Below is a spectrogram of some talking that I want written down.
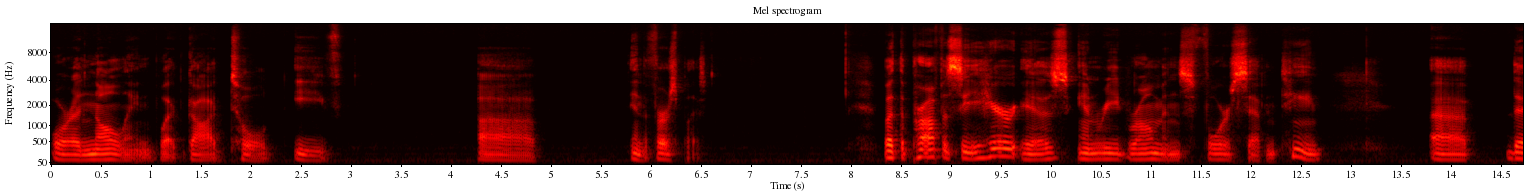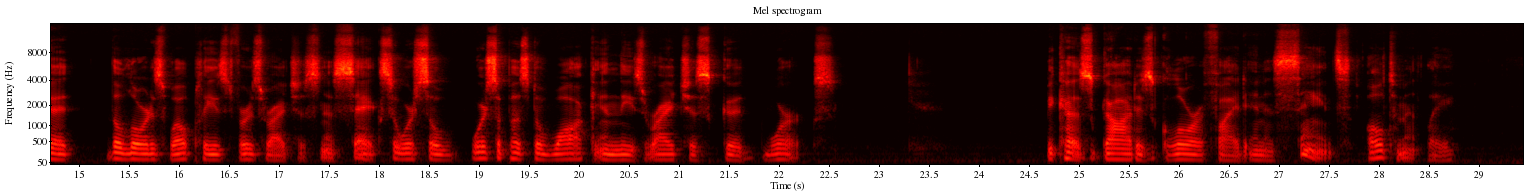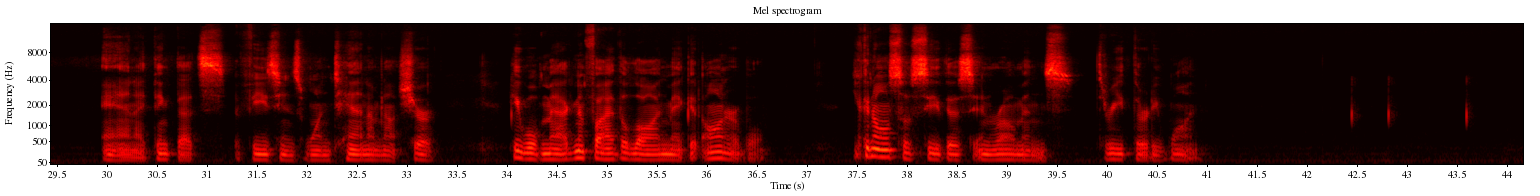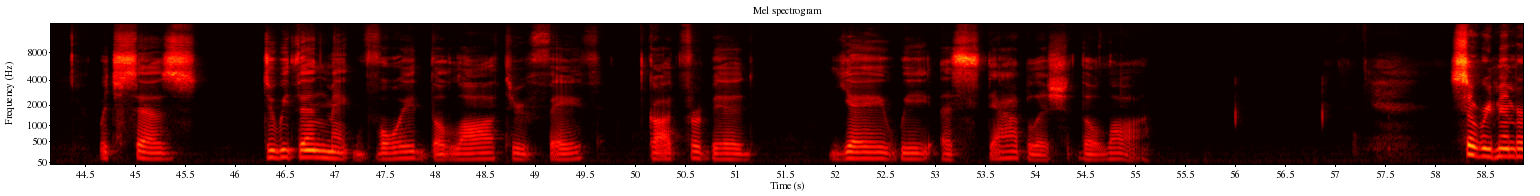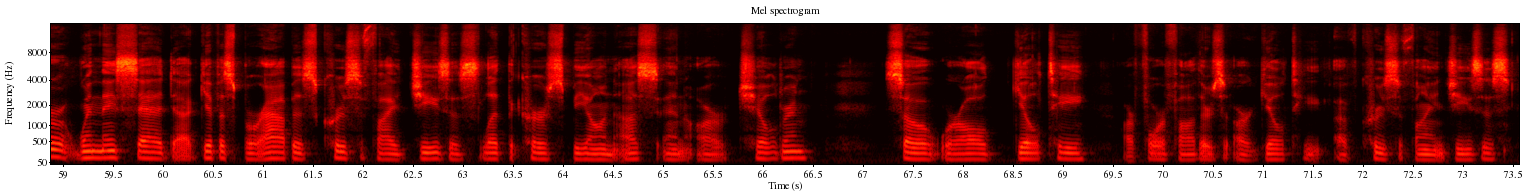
or annulling what God told Eve uh, in the first place. But the prophecy here is, and read Romans 4:17, uh, that the Lord is well pleased for His righteousness' sake. So we're so we're supposed to walk in these righteous good works because God is glorified in His saints ultimately. And I think that's Ephesians 1:10. I'm not sure. He will magnify the law and make it honorable. You can also see this in Romans 3:31, which says, "Do we then make void the law through faith? God forbid. Yea, we establish the law." So remember when they said, uh, Give us Barabbas, crucify Jesus, let the curse be on us and our children. So we're all guilty. Our forefathers are guilty of crucifying Jesus.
